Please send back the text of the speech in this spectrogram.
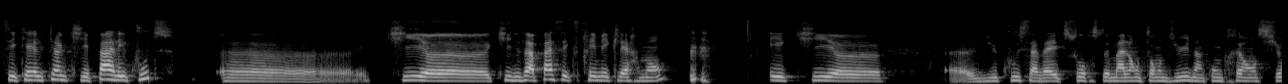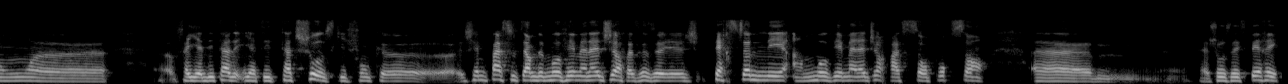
c'est quelqu'un qui n'est pas à l'écoute, euh, qui, euh, qui ne va pas s'exprimer clairement et qui, euh, du coup, ça va être source de malentendus, d'incompréhension. enfin, il y, a des tas de, il y a des tas de choses qui font que j'aime pas ce terme de mauvais manager parce que personne n'est un mauvais manager à 100%. J'ose espérer.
